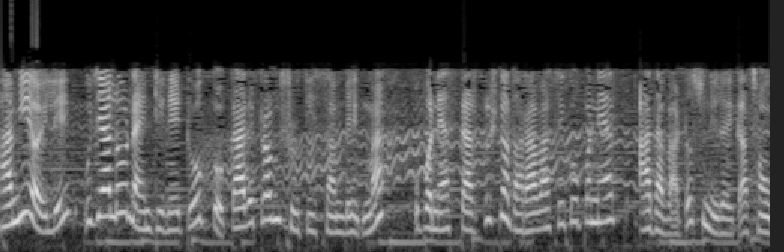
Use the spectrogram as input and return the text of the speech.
हामी अहिले उज्यालो नाइन्टी नेटवर्कको कार्यक्रम श्रुति सम्वेगमा उपन्यासकार कृष्ण धरावासीको उपन्यास आधा बाटो सुनिरहेका छौं।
